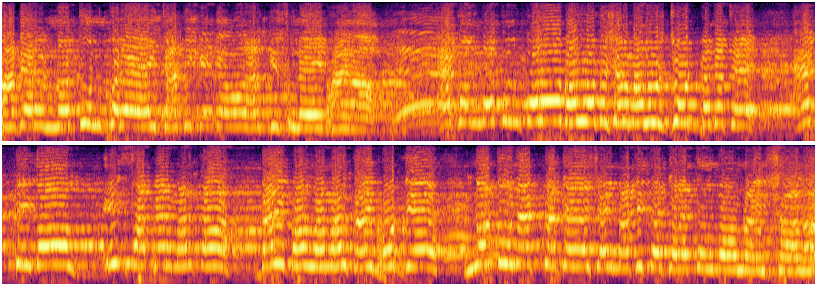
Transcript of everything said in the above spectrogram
তাদের নতুন করে এই জাতিকে দেওয়ার আর কিছু নেই ভাইরা। এখন নতুন করে বাংলাদেশের মানুষ জোট বেঁধেছে। একটি দল ইনসাফের মার্কা, দাঁড়িপাল্লা মার্কায় ভোট দিয়ে নতুন একটা দেশ এই মাটিতে গড়ে তুলবো আমরা ইনশাআল্লাহ।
